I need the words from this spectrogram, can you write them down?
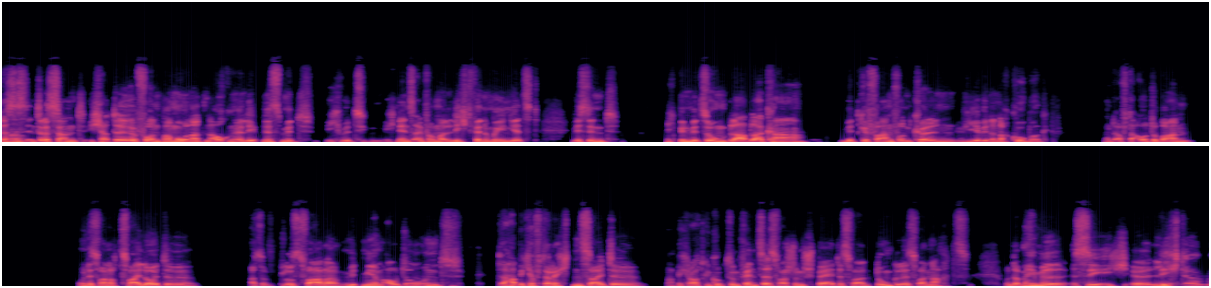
das ja. ist interessant. Ich hatte vor ein paar Monaten auch ein Erlebnis mit, ich würde, ich nenne es einfach mal Lichtphänomen jetzt. Wir sind ich bin mit so einem Blablacar mitgefahren von Köln hier wieder nach Coburg und auf der Autobahn. Und es waren noch zwei Leute, also plus Fahrer mit mir im Auto. Und da habe ich auf der rechten Seite, habe ich rausgeguckt zum Fenster. Es war schon spät, es war dunkel, es war nachts. Und am Himmel sehe ich äh, Lichter.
